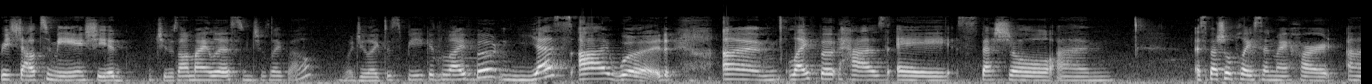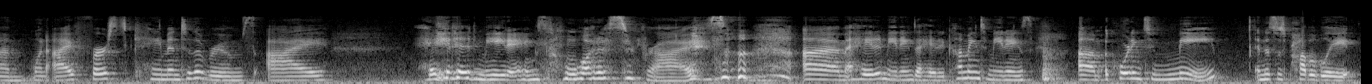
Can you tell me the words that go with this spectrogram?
reached out to me. She had she was on my list, and she was like, "Well, would you like to speak at the Lifeboat?" And yes, I would. Um, Lifeboat has a special. Um, a special place in my heart. Um, when I first came into the rooms, I hated meetings. what a surprise! um, I hated meetings. I hated coming to meetings. Um, according to me, and this was probably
